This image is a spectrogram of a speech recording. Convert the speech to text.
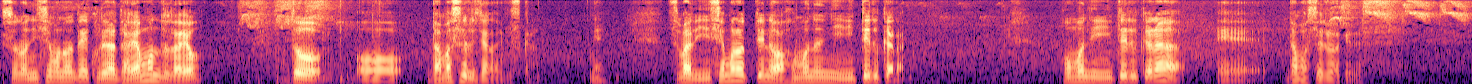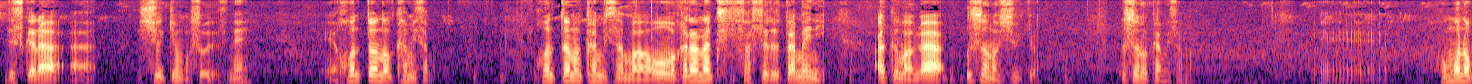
その偽物でこれはダイヤモンドだよと騙せるじゃないですか、ね、つまり偽物っていうのは本物に似てるから。本物に似てるから、えー、騙せるわけです。ですから宗教もそうですね、え本当の神様。本当の神様を分からなくさせるために悪魔が嘘の宗教嘘の神様、えー、本物っ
